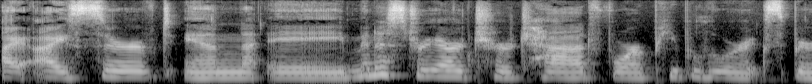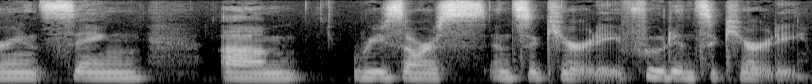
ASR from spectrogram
I, I served in a ministry our church had for people who were experiencing um, resource insecurity, food insecurity.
